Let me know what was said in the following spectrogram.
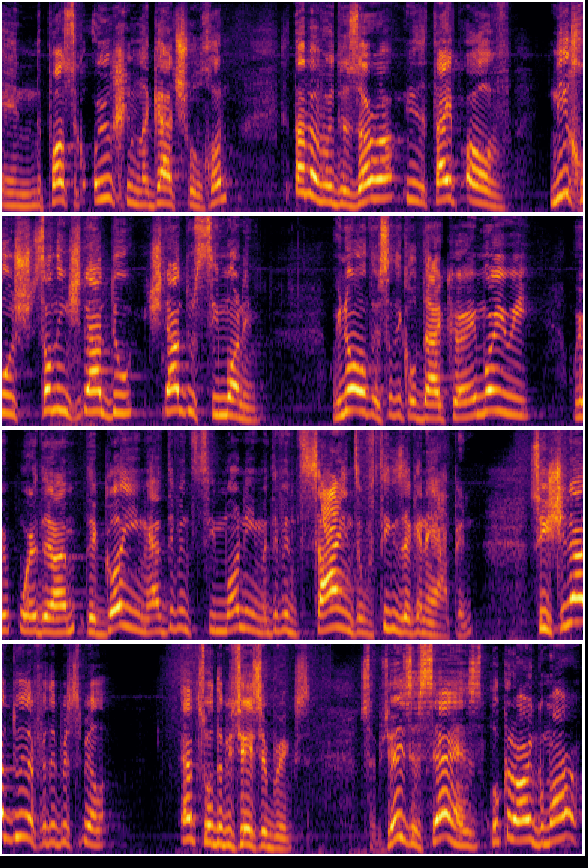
in the pasuk Orchim Lagat Shulchan. It's a type of a dezara, it's a type of nichush, something you should not do. You should not do simonim. We know there's something called darkei moiri, where, where the, um, the goyim have different simonim and different signs of things that are going to happen. So you should not do that for the bris milah. That's what the Bishesha brings. So Bishesha says, look at our Gemara.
